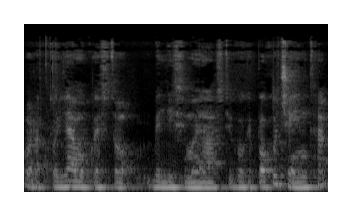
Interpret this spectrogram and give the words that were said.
Ora togliamo questo bellissimo elastico che poco c'entra.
